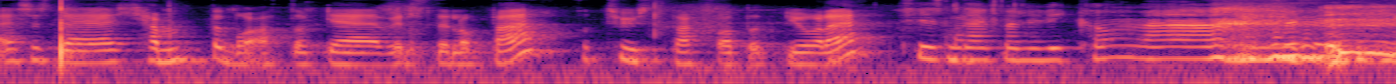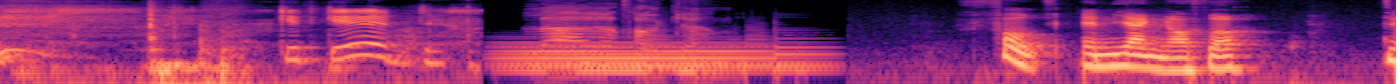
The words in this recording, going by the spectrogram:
jeg syns det er kjempebra at dere vil stille opp her. Så tusen takk for at dere gjorde det. Tusen takk for at vi fikk komme. Good, good. Læretanken. For en gjeng, altså. Du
